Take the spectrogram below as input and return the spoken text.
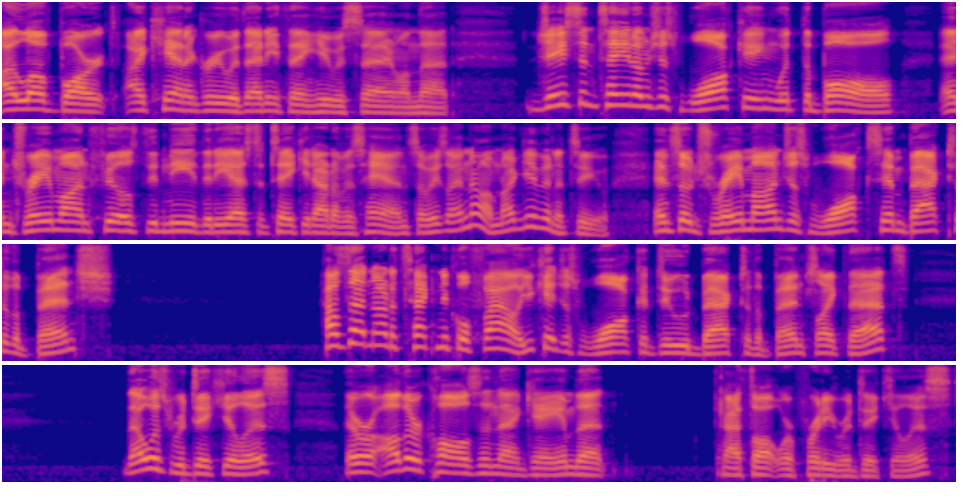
I love Bart. I can't agree with anything he was saying on that. Jayson Tatum's just walking with the ball and Draymond feels the need that he has to take it out of his hand. So he's like, "No, I'm not giving it to you." And so Draymond just walks him back to the bench. How's that not a technical foul? You can't just walk a dude back to the bench like that. That was ridiculous. There were other calls in that game that I thought were pretty ridiculous.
